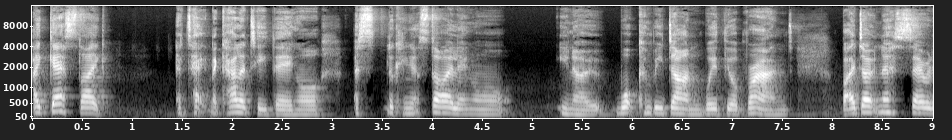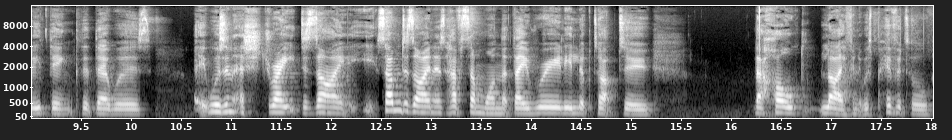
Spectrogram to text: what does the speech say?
I guess like a technicality thing or a, looking at styling or you know what can be done with your brand but i don't necessarily think that there was it wasn't a straight design. Some designers have someone that they really looked up to their whole life, and it was pivotal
